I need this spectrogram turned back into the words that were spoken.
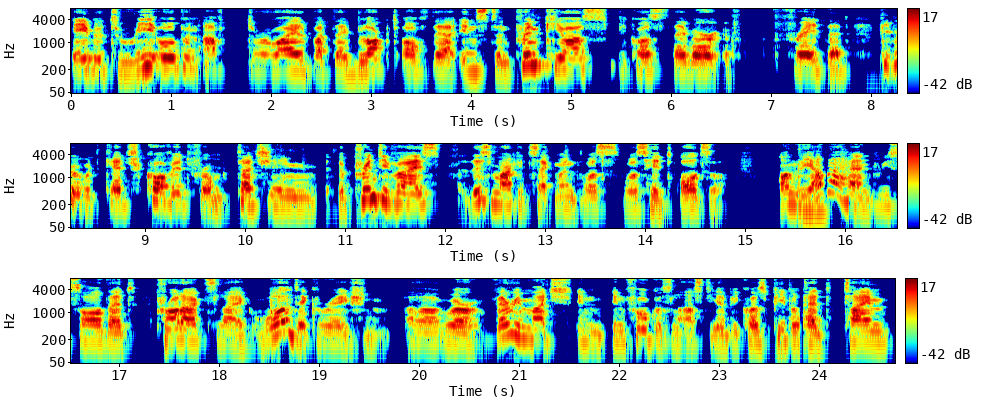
able to reopen after a while, but they blocked off their instant print kiosks because they were afraid that people would catch COVID from touching a print device. This market segment was, was hit also. On the mm-hmm. other hand, we saw that products like wall decoration uh, were very much in, in focus last year because people had time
